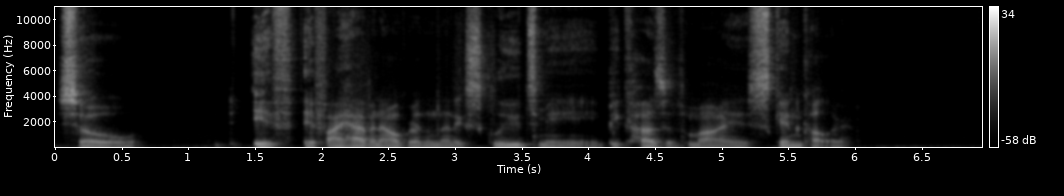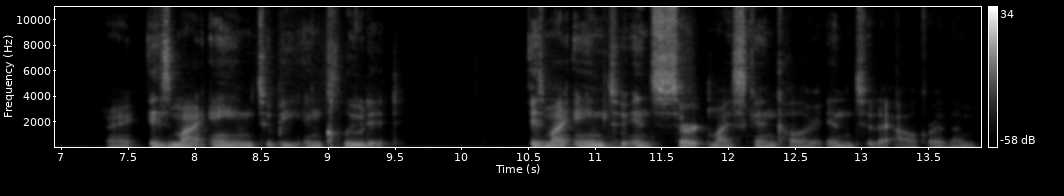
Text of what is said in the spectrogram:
So if if I have an algorithm that excludes me because of my skin color, right? Is my aim to be included? Is my aim to insert my skin color into the algorithm?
